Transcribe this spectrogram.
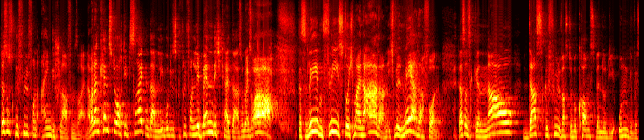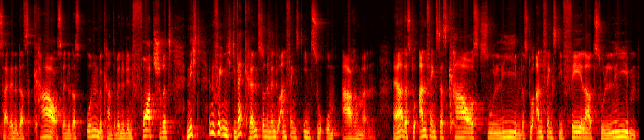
Das ist das Gefühl von eingeschlafen sein. Aber dann kennst du auch die Zeit in deinem Leben, wo dieses Gefühl von Lebendigkeit da ist. Wo du denkst, oh, das Leben fließt durch meine Adern. Ich will mehr davon. Das ist genau das Gefühl, was du bekommst, wenn du die Ungewissheit, wenn du das Chaos, wenn du das Unbekannte, wenn du den Fortschritt nicht, wenn du für ihn nicht wegrennst, sondern wenn du anfängst, ihn zu umarmen. Ja, dass du anfängst, das Chaos zu lieben, dass du anfängst, die Fehler zu lieben.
